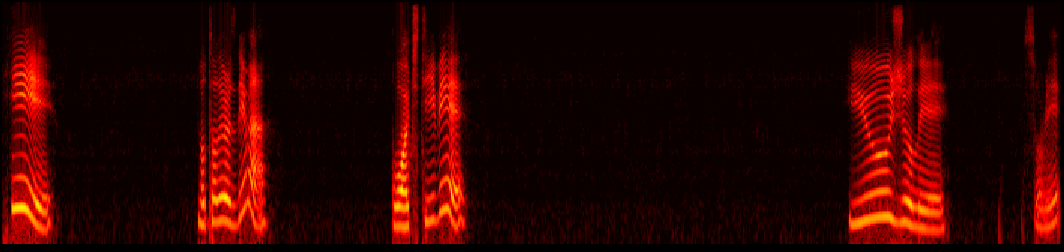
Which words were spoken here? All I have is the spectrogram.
He. Not alıyoruz değil mi? Watch TV. Usually. Sorry.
